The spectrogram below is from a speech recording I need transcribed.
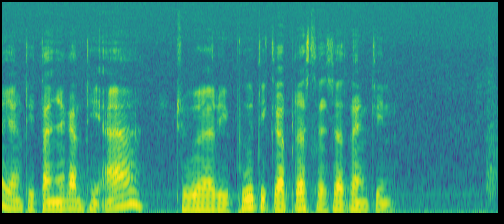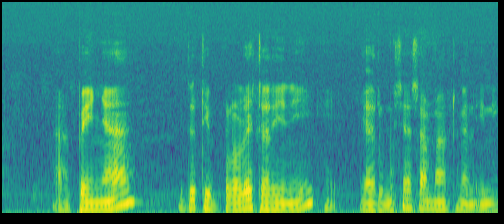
yang ditanyakan di A 2013 derajat Rankine nah, P nya itu diperoleh dari ini ya rumusnya sama dengan ini.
